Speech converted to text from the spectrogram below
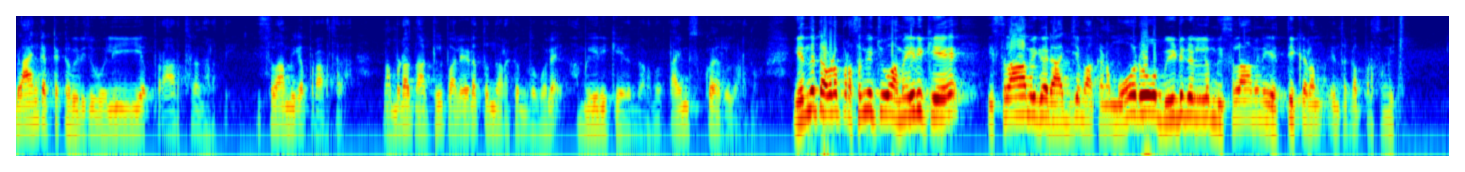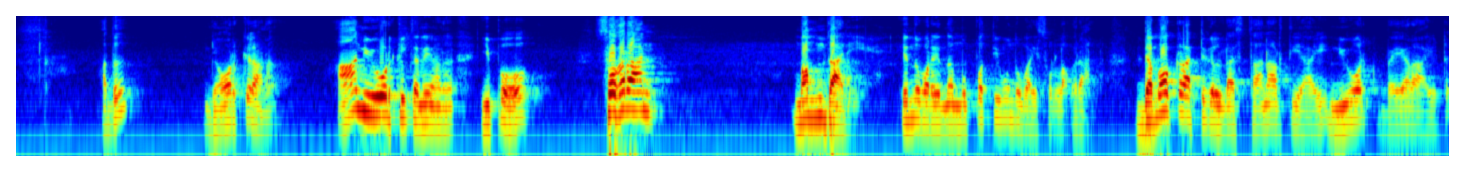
ബ്ലാങ്കറ്റൊക്കെ വിരിച്ച് വലിയ പ്രാർത്ഥന നടത്തി. ഇസ്ലാമിക പ്രാർത്ഥന. നമ്മുടെ നാട്ടിൽ പലയിടത്തും നടക്കുന്നത് പോലെ അമേരിക്കയിലും നടന്നു ടൈം സ്ക്വയറിൽ നടന്നു. എന്നിട്ട് അവിടെ പ്രസംഗിച്ചു അമേരിക്കയെ ഇസ്ലാമിക രാജ്യമാക്കണം ഓരോ വീടുകളിലും ഇസ്ലാമിനെ എത്തിക്കണം എന്നൊക്കെ പ്രസംഗിച്ചു. അത് ന്യൂയോർക്കിലാണ്. ആ ന്യൂയോർക്കിൽ തന്നെയാണ് ഇപ്പോൾ സൊഹറാൻ മംദാനി എന്ന് പറയുന്ന മുപ്പത്തിമൂന്ന് വയസ്സുള്ള ഒരാൾ. ഡെമോക്രാറ്റുകളുടെ സ്ഥാനാർത്ഥിയായി ന്യൂയോർക്ക് മേയറായിട്ട്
